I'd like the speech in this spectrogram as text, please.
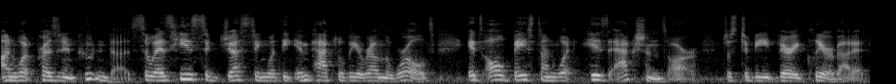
on what President Putin does. So as he is suggesting what the impact will be around the world, it's all based on what his actions are just to be very clear about it.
